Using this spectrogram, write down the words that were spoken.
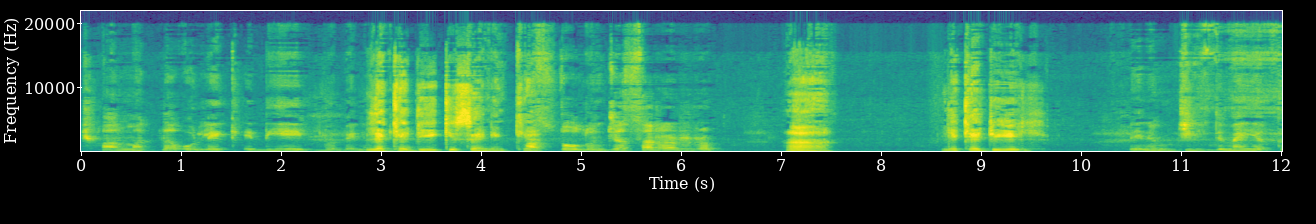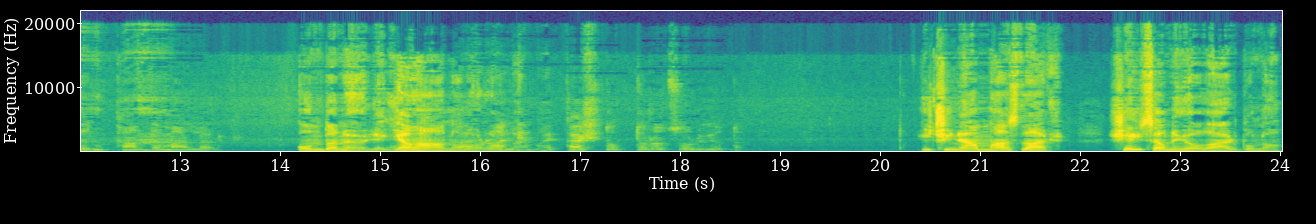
Çalmakla o leke değil bu benim. Leke değil ki seninki. Hasta olunca sararırım. Ha. Leke değil. Benim cildime yakın kan damarları. Ondan öyle Evet, oralar. Annem kaç doktora soruyordu. Hiç inanmazlar. Şey sanıyorlar bunu.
